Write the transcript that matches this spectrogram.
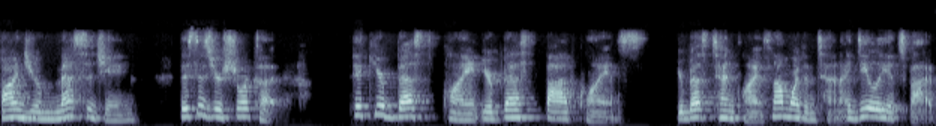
find your messaging, this is your shortcut. Pick your best client, your best five clients, your best 10 clients, not more than 10. Ideally, it's five.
